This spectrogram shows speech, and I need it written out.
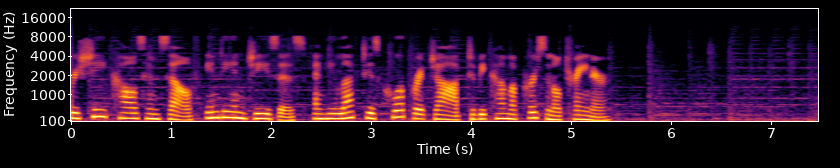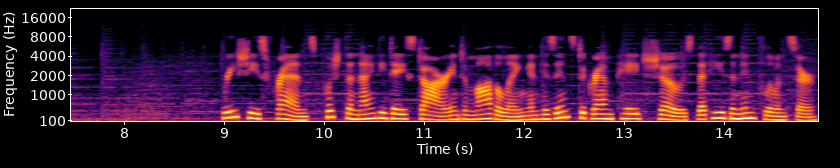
Rishi calls himself Indian Jesus, and he left his corporate job to become a personal trainer. Rishi's friends pushed the 90-day star into modeling and his Instagram page shows that he's an influencer.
